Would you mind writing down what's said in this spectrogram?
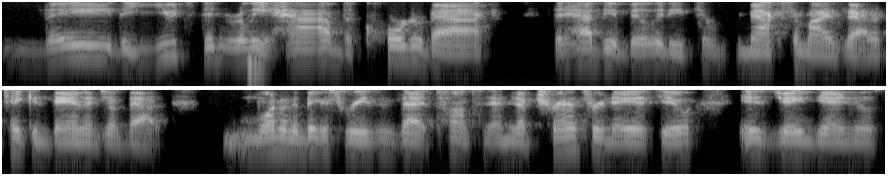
they the Utes didn't really have the quarterback that had the ability to maximize that or take advantage of that. One of the biggest reasons that Thompson ended up transferring to ASU is Jayden Daniels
